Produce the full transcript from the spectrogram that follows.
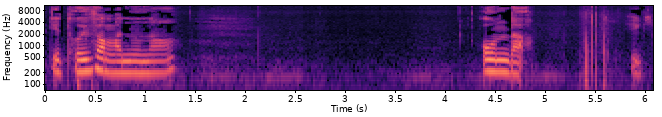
이제 더 이상 안 오나? 어, 온다. 여기.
